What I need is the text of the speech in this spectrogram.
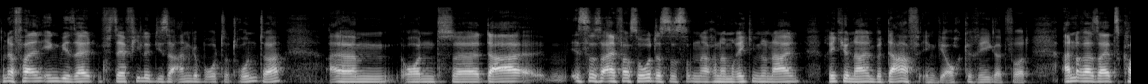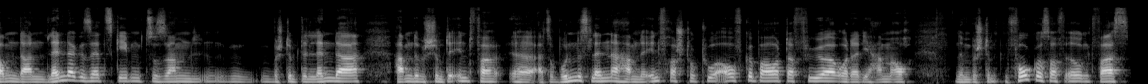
und da fallen irgendwie sehr, sehr viele dieser Angebote drunter. Ähm, und äh, da ist es einfach so, dass es nach einem regionalen, regionalen Bedarf irgendwie auch geregelt wird. Andererseits kommen dann Ländergesetzgebung zusammen. Bestimmte Länder haben eine bestimmte Infra, äh, also Bundesländer haben eine Infrastruktur aufgebaut dafür oder die haben auch einen bestimmten Fokus auf irgendwas.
